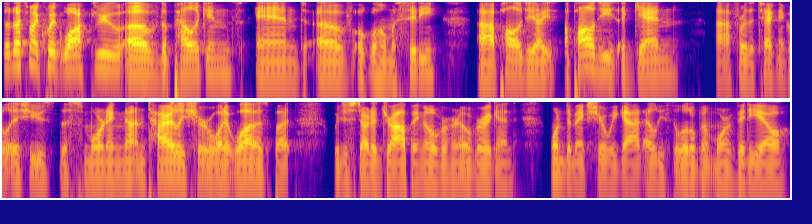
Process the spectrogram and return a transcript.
So that's my quick walkthrough of the Pelicans and of Oklahoma City. Uh, apologies, apologies again uh, for the technical issues this morning. Not entirely sure what it was, but we just started dropping over and over again. Wanted to make sure we got at least a little bit more video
